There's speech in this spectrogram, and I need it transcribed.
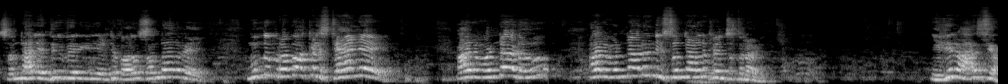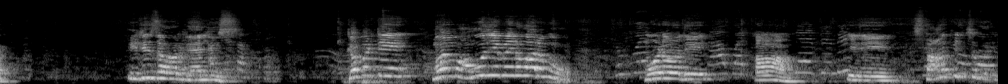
సున్నాలు ఎందుకు పెరిగినాయి అంటే మరో సున్నాలవే ముందు ప్రభు అక్కడ స్టాండర్డ్ ఆయన ఉన్నాడు. ఆయన ఉన్నాడు నీ సున్నాలను పెంచుతున్నాడు. ఇది రహస్యం. ఇట్ ఈస్ అవర్ వాల్యూస్ కాబట్టి మనం అమూల్యమైన వారము. మూడవది ఇది స్థాపించబడి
